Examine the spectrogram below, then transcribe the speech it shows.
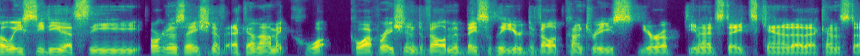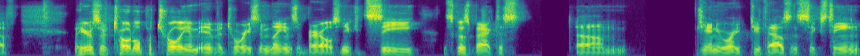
OECD, that's the Organization of Economic Co- Cooperation and Development, basically your developed countries, Europe, the United States, Canada, that kind of stuff. But here's their total petroleum inventories in millions of barrels. And you can see this goes back to um, January 2016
